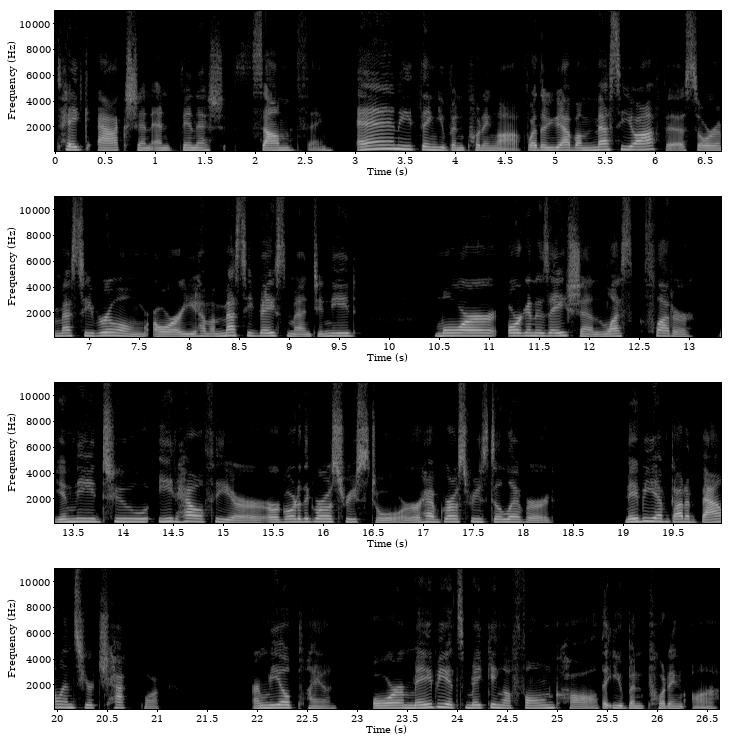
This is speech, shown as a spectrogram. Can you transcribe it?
take action and finish something. Anything you've been putting off, whether you have a messy office or a messy room or you have a messy basement, you need more organization, less clutter. You need to eat healthier or go to the grocery store or have groceries delivered. Maybe you've got to balance your checkbook or meal plan. Or maybe it's making a phone call that you've been putting off.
